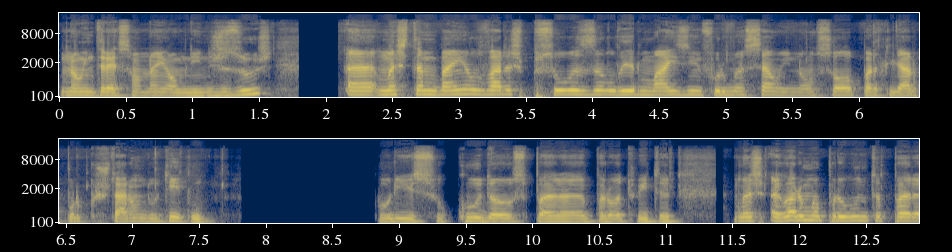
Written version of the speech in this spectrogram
não interessam nem ao menino Jesus, mas também a levar as pessoas a ler mais informação e não só a partilhar porque gostaram do título. Por isso, kudos para, para o Twitter. Mas agora uma pergunta para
